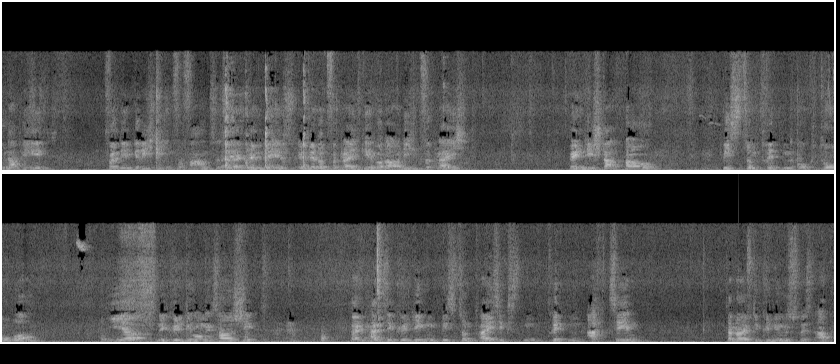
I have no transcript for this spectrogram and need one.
unabhängig von dem gerichtlichen Verfahren zu sein. Da könnte es entweder einen Vergleich geben oder auch nicht einen Vergleich. Wenn die Stadtbau bis zum 3. Oktober hier eine Kündigung ins Haus schickt, dann kann sie kündigen bis zum 30.03.18. Da läuft die Kündigungsfrist ab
